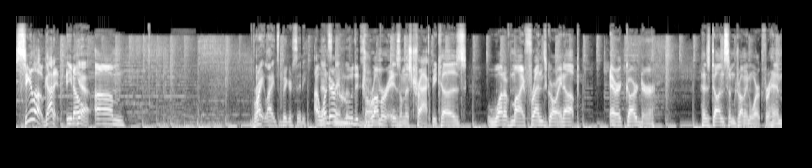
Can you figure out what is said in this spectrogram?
CeeLo, got it. You know, Yeah. um, Bright Lights, Bigger City. I That's wonder of who the song. drummer is on this track because one of my friends growing up, Eric Gardner, has done some drumming work for him.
